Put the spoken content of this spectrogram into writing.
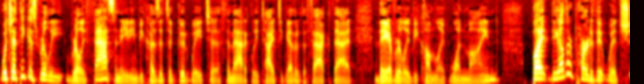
which I think is really really fascinating because it's a good way to thematically tie together the fact that they have really become like one mind. But the other part of it, which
